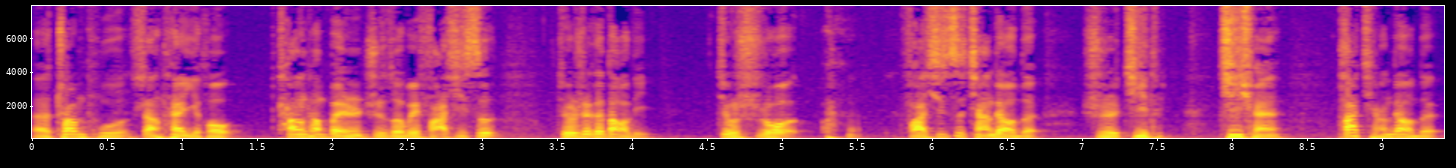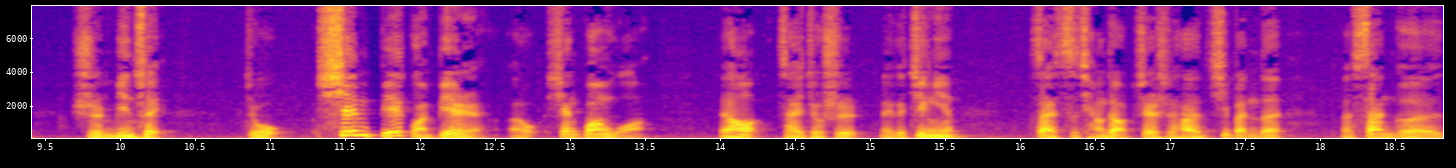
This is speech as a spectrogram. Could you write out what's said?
呃，川普上台以后。常常被人指责为法西斯，就是这个道理。就是说，法西斯强调的是集集权，他强调的是民粹。就先别管别人，呃，先管我，然后再就是那个精英。再次强调，这是他基本的三个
